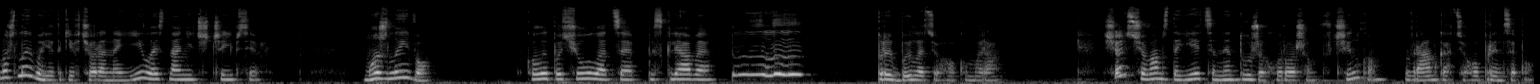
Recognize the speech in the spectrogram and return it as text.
Можливо, я таки вчора наїлась на ніч чипсів. Можливо, коли почула це пискляве прибила цього комара. Щось, що вам здається не дуже хорошим вчинком в рамках цього принципу.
